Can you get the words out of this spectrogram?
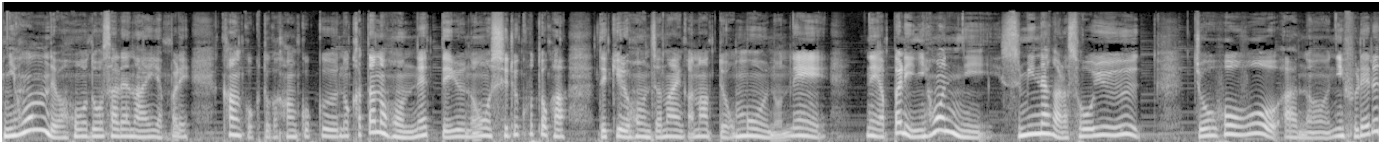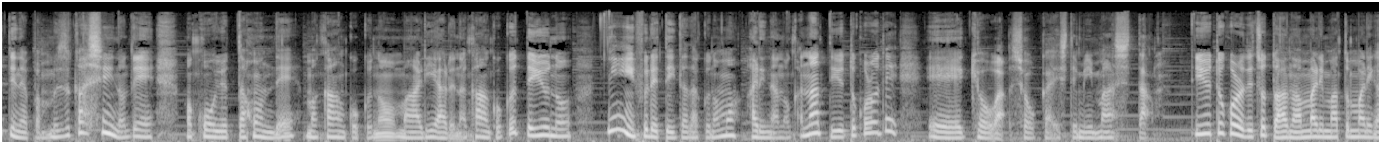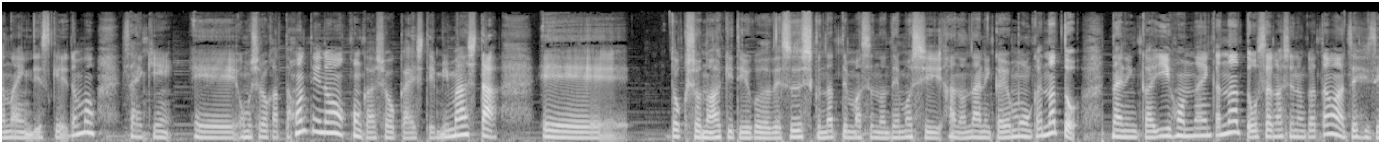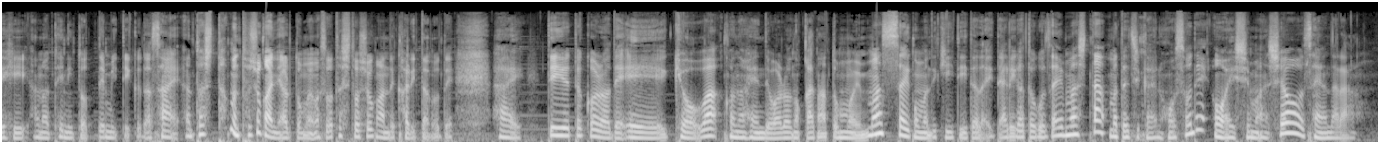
日本では報道されない、やっぱり韓国とか韓国の方の本音っていうのを知ることができる本じゃないかなって思うので、ね、やっぱり日本に住みながらそういう情報を、あの、に触れるっていうのはやっぱ難しいので、まあ、こういった本で、まあ、韓国の、まあ、リアルな韓国っていうのに触れていただくのもありなのかなっていうところで、えー、今日は紹介してみました。っていうところでちょっとあのあんまりまとまりがないんですけれども最近、えー、面白かった本っていうのを今回紹介してみました。えー読書の秋ということで涼しくなってますので、もし、あの、何か読もうかなと、何かいい本ないかなとお探しの方は、ぜひぜひ、あの、手に取ってみてください。私、多分図書館にあると思います。私、図書館で借りたので。はい。っていうところで、えー、今日はこの辺で終わろうのかなと思います。最後まで聞いていただいてありがとうございました。また次回の放送でお会いしましょう。さよなら。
